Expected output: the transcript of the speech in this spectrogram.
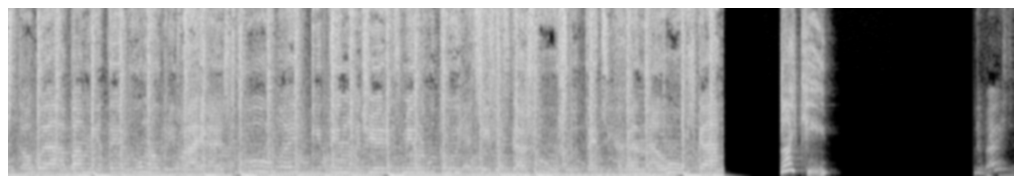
чтобы обо мне ты думал Притворяюсь глупой, и ты мой через минуту Я тебе скажу что-то тихо на ушко Лайки Дивилися?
